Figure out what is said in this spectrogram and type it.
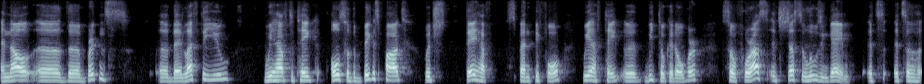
And now uh, the Britons uh, they left the EU. We have to take also the biggest part, which they have spent before. We have take uh, we took it over. So for us, it's just a losing game. It's it's a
